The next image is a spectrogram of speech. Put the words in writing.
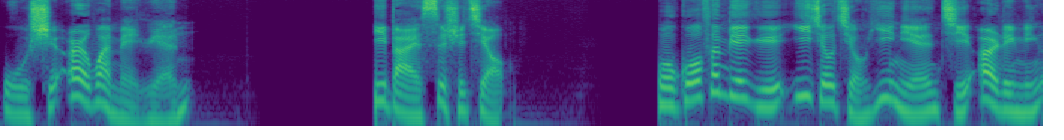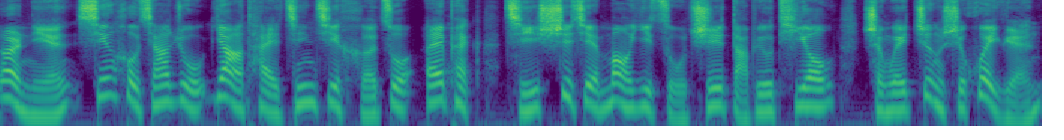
五十二万美元。一百四十九，我国分别于一九九一年及二零零二年先后加入亚太经济合作 （APEC） 及世界贸易组织 （WTO），成为正式会员，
